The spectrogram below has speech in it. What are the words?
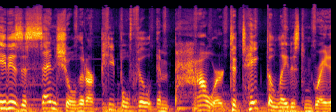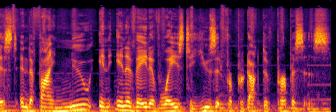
It is essential that our people feel empowered to take the latest and greatest and to find new and innovative ways to use it for productive purposes.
